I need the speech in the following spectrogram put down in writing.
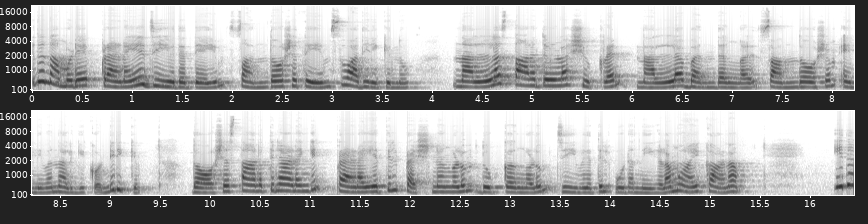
ഇത് നമ്മുടെ പ്രണയ ജീവിതത്തെയും സന്തോഷത്തെയും സ്വാധീനിക്കുന്നു. നല്ല സ്ഥാനത്തുള്ള ശുക്രൻ നല്ല ബന്ധങ്ങൾ സന്തോഷം എന്നിവ നൽകിക്കൊണ്ടിരിക്കും. ദോഷസ്ഥാനത്തിനാണെങ്കിൽ പ്രണയത്തിൽ പ്രശ്നങ്ങളും ദുഃഖങ്ങളും ജീവിതത്തിൽ ഉടനീളമായി കാണാം. ഇത്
